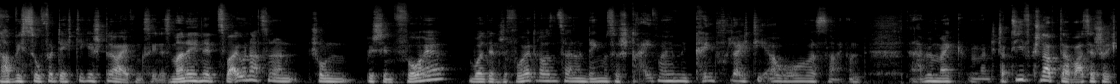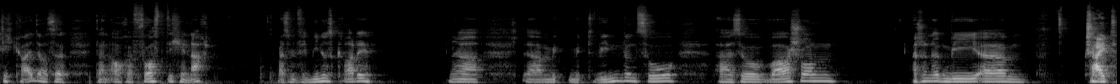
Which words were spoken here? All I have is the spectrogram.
habe ich so verdächtige Streifen gesehen. Es war nicht 2 Uhr nachts, sondern schon ein bisschen vorher. Wollte dann schon vorher draußen sein und denke mir so, Streifen könnte vielleicht die Aurora sein. Und dann habe ich mein, mein Stativ geschnappt, da war es ja schon richtig kalt, also dann auch eine frostliche Nacht, also mit viel Minusgrade, ja, mit, mit Wind und so. Also war schon schon irgendwie ähm, gescheit,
